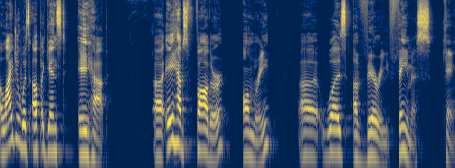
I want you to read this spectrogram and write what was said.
Elijah was up against Ahab. Uh, Ahab's father, Omri, uh, was a very famous king.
